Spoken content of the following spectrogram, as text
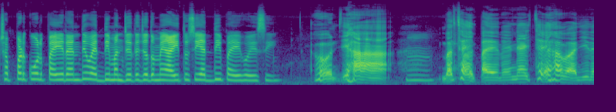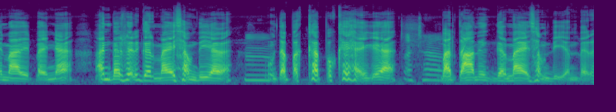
ਛੱਪੜ ਕੋਲ ਪਏ ਰਹਿੰਦੇ ਹੋ ਐਦੀ ਮੰਜੇ ਤੇ ਜਦੋਂ ਮੈਂ ਆਈ ਤੁਸੀਂ ਐਦੀ ਪਏ ਹੋਏ ਸੀ। ਹੋਰ ਜੀ ਹਾਂ ਹੂੰ ਐਂ ਪਏ ਰਹਿੰਦੇ ਇੱਥੇ ਹਵਾ ਜੀ ਦੇ ਮਾਰੇ ਪੈਣਾ ਅੰਦਰ ਫਿਰ ਗਰਮਾਇਸ਼ ਆਉਂਦੀ ਆ ਹੂੰ ਉਹ ਤਾਂ ਪੱਖਾ ਪੁੱਖੇ ਹੈਗੇ ਆ ਅੱਛਾ ਪਰ ਤਾਂ ਵੀ ਗਰਮਾਇਸ਼ ਆਉਂਦੀ ਅੰਦਰ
